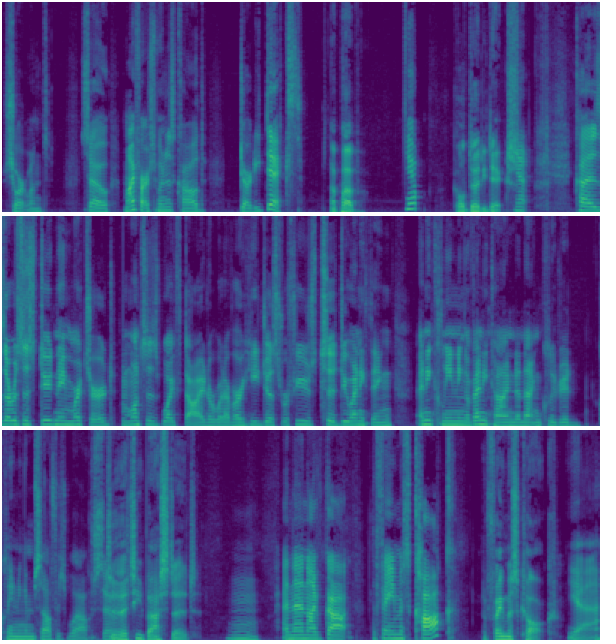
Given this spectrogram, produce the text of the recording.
short ones. So, my first one is called Dirty Dicks. a pub Yep. called Dirty Dicks. Yep. Because there was this dude named Richard. and Once his wife died or whatever, he just refused to do anything, any cleaning of any kind, and that included cleaning himself as well. So, Dirty bastard. Mm. and then I've got the famous cock. The famous cock. Yeah.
